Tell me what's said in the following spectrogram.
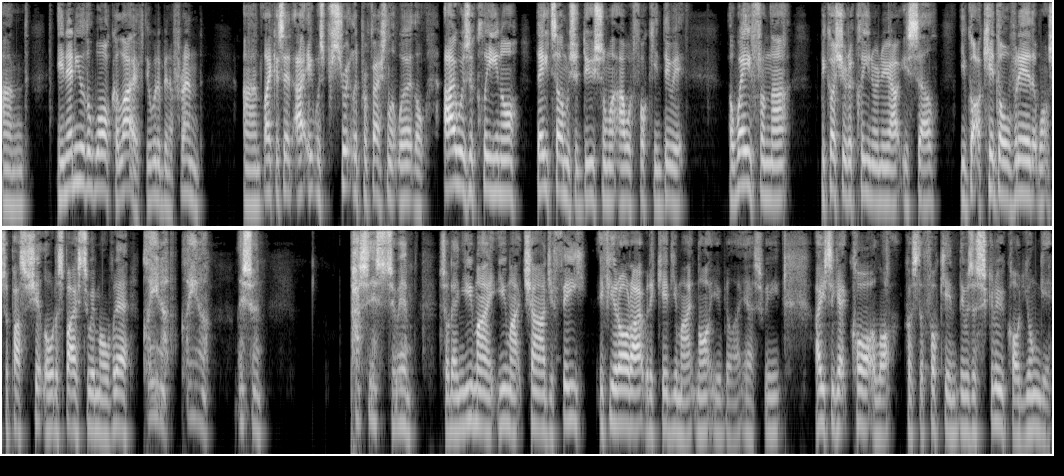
And in any other walk of life, they would have been a friend. And like I said, I, it was strictly professional at work though. I was a cleaner. They tell me should do something, I would fucking do it. Away from that, because you're a cleaner and you're out your cell, you've got a kid over here that wants to pass a shitload of spice to him over there. Cleaner, cleaner, listen, pass this to him. So then you might you might charge a fee. If you're all right with a kid, you might not. You'd be like, yeah, sweet. I used to get caught a lot because the fucking there was a screw called Youngie,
